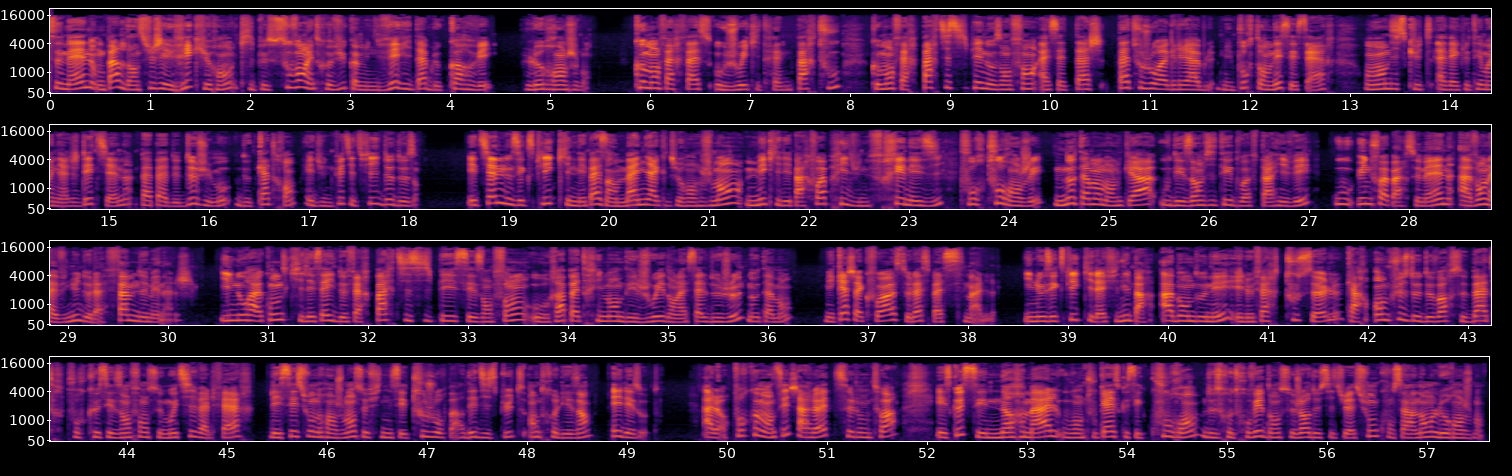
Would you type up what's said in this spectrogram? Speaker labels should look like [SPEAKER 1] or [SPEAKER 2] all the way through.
[SPEAKER 1] Semaine, on parle d'un sujet récurrent qui peut souvent être vu comme une véritable corvée, le rangement. Comment faire face aux jouets qui traînent partout Comment faire participer nos enfants à cette tâche pas toujours agréable mais pourtant nécessaire On en discute avec le témoignage d'Étienne, papa de deux jumeaux de 4 ans et d'une petite fille de 2 ans. Étienne nous explique qu'il n'est pas un maniaque du rangement, mais qu'il est parfois pris d'une frénésie pour tout ranger, notamment dans le cas où des invités doivent arriver, ou une fois par semaine avant la venue de la femme de ménage. Il nous raconte qu'il essaye de faire participer ses enfants au rapatriement des jouets dans la salle de jeu, notamment, mais qu'à chaque fois, cela se passe mal. Il nous explique qu'il a fini par abandonner et le faire tout seul, car en plus de devoir se battre pour que ses enfants se motivent à le faire, les sessions de rangement se finissaient toujours par des disputes entre les uns et les autres. Alors, pour commencer, Charlotte, selon toi, est-ce que c'est normal, ou en tout cas, est-ce que c'est courant de se retrouver dans ce genre de situation concernant le rangement?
